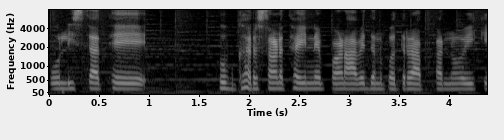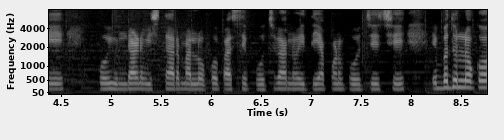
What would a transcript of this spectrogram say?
પોલીસ સાથે ખૂબ ઘર્ષણ થઈને પણ આવેદનપત્ર આપવાનું હોય કે કોઈ ઊંડાણ વિસ્તારમાં લોકો પાસે પહોંચવાનું હોય ત્યાં પણ પહોંચે છે. એ બધું લોકો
